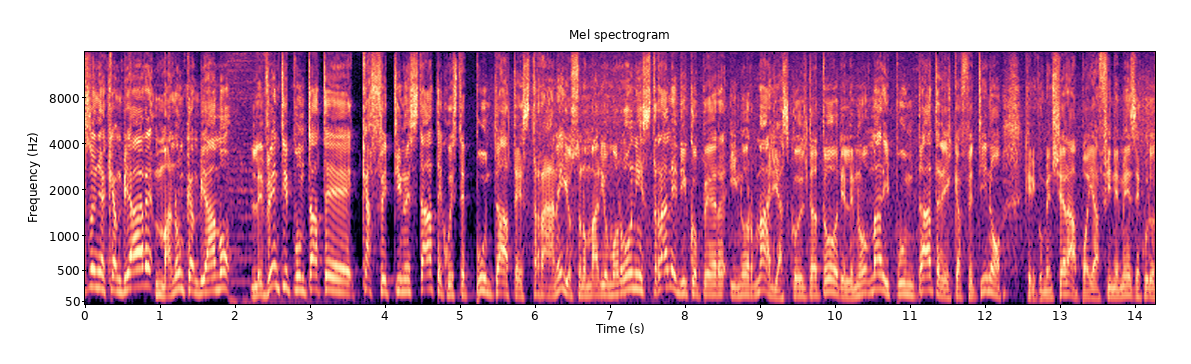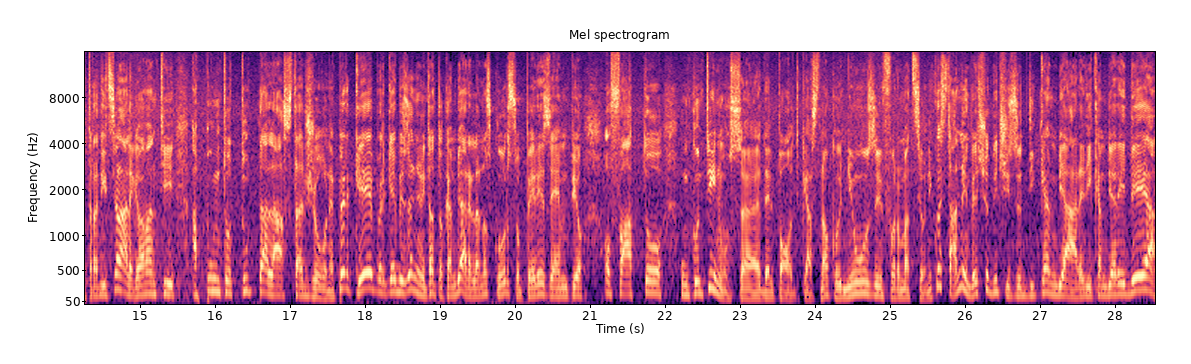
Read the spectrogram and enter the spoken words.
Bisogna cambiare, ma non cambiamo le 20 puntate caffettino estate, queste puntate strane, io sono Mario Moroni, strane dico per i normali ascoltatori, le normali puntate del caffettino che ricomincerà poi a fine mese, quello tradizionale che va avanti appunto tutta la stagione. Perché? Perché bisogna ogni tanto cambiare. L'anno scorso per esempio ho fatto un continuous eh, del podcast, no? con news, informazioni. Quest'anno invece ho deciso di cambiare, di cambiare idea,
